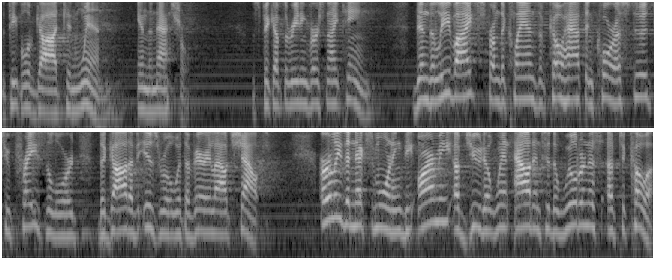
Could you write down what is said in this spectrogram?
the people of God can win in the natural. Let's pick up the reading, verse 19. Then the Levites from the clans of Kohath and Korah stood to praise the Lord, the God of Israel, with a very loud shout. Early the next morning, the army of Judah went out into the wilderness of Tekoa.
